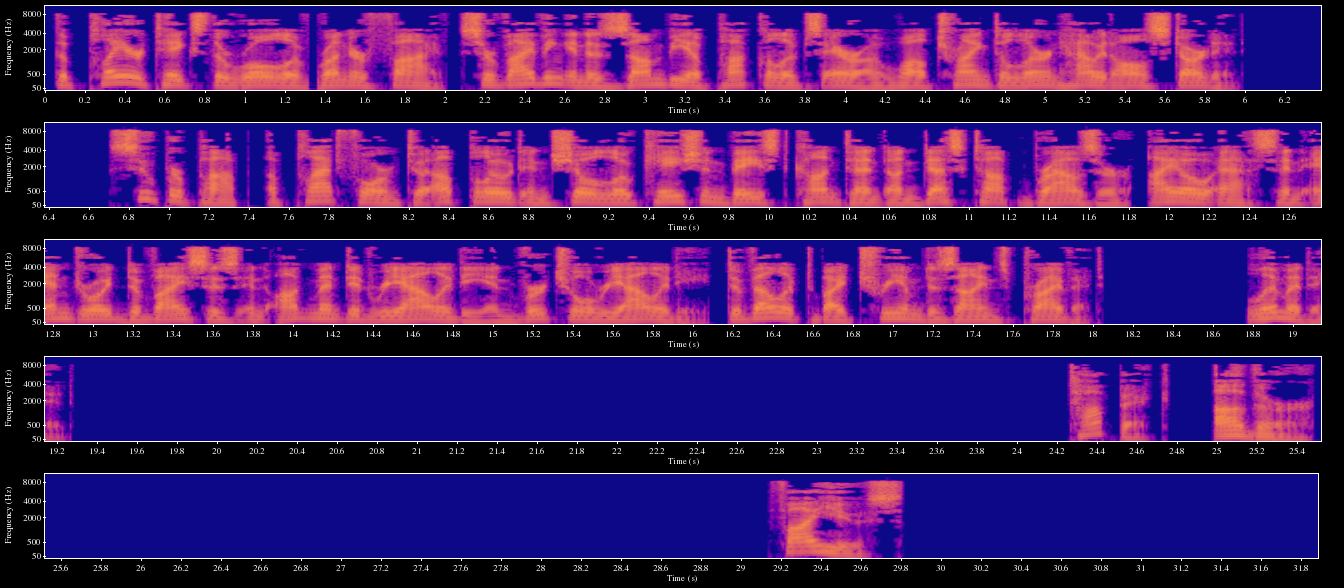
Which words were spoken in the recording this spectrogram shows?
The player takes the role of Runner 5, surviving in a zombie apocalypse era while trying to learn how it all started. Superpop, a platform to upload and show location-based content on desktop browser, iOS and Android devices in augmented reality and virtual reality, developed by Trium Designs Private. Limited. Other Fiuse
